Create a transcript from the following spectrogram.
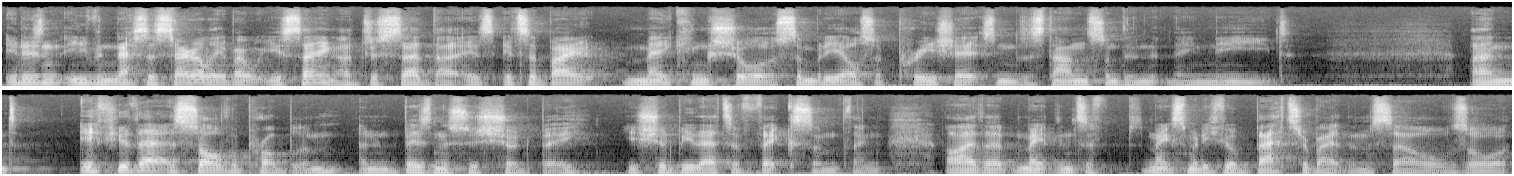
It isn't even necessarily about what you're saying. I've just said that. It's it's about making sure somebody else appreciates and understands something that they need. And if you're there to solve a problem, and businesses should be, you should be there to fix something. Either make them to make somebody feel better about themselves, or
